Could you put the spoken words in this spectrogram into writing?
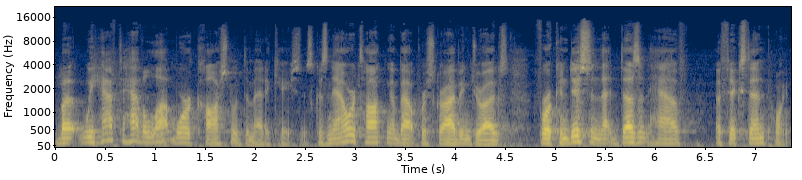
But we have to have a lot more caution with the medications because now we're talking about prescribing drugs for a condition that doesn't have a fixed endpoint.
